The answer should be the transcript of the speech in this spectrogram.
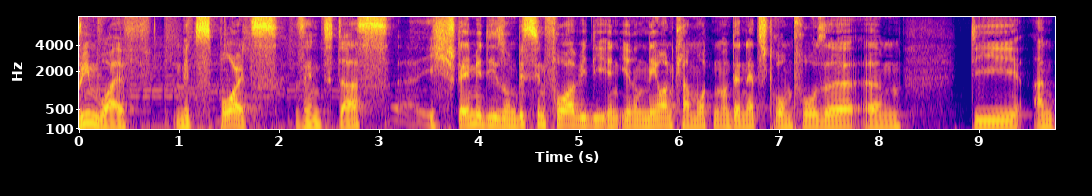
Dreamwife mit Sports sind das. Ich stelle mir die so ein bisschen vor, wie die in ihren Neonklamotten und der Netzstrumpfhose ähm, die, an,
